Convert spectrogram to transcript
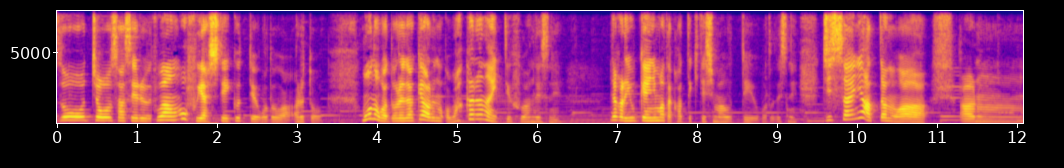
増長させる不安を増やしていくっていうことがあると物がどれだけあるのかわからないっていう不安ですね。だから余計にまた買ってきてしまうっていうことですね。実際にあったのはあの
